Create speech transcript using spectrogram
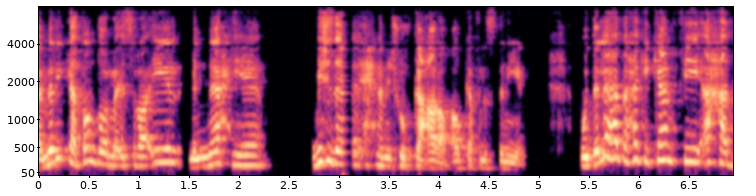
أمريكا تنظر لإسرائيل من ناحية مش زي ما إحنا بنشوف كعرب أو كفلسطينيين. والدليل هذا الحكي كان في أحد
